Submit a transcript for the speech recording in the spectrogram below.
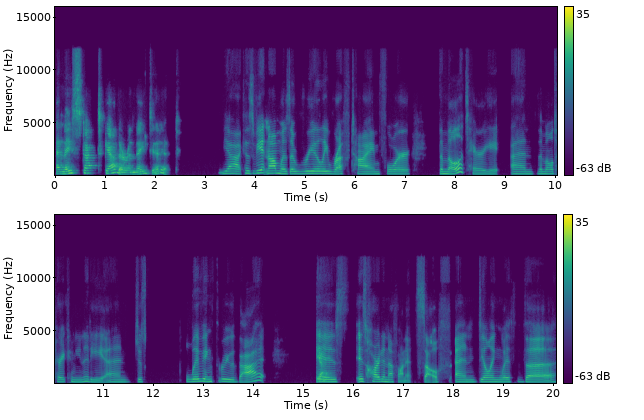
And they stuck together and they did it. Yeah, because Vietnam was a really rough time for the military and the military community, and just living through that yeah. is is hard enough on itself and dealing with the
